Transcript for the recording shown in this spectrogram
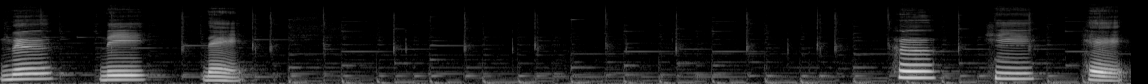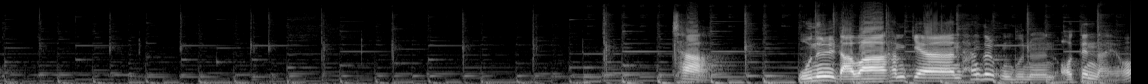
느, 니, 네. 흐, 히, 해. 자, 오늘 나와 함께한 한글 공부는 어땠나요?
